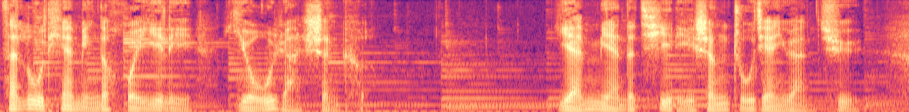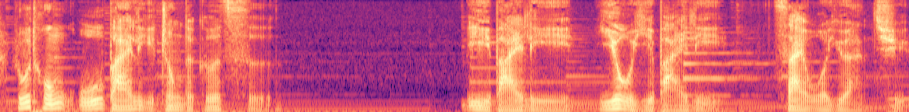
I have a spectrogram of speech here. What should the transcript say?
在陆天明的回忆里油然深刻。延绵的汽笛声逐渐远去，如同五百里中的歌词：“一百里又一百里，在我远去；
